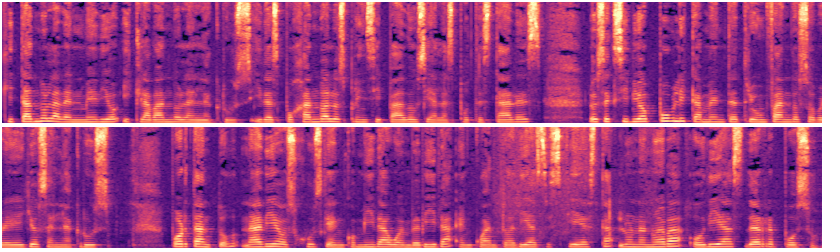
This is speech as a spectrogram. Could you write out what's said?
quitándola de en medio y clavándola en la cruz, y despojando a los principados y a las potestades, los exhibió públicamente, triunfando sobre ellos en la cruz. Por tanto, nadie os juzgue en comida o en bebida en cuanto a días de fiesta, luna nueva o días de reposo.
